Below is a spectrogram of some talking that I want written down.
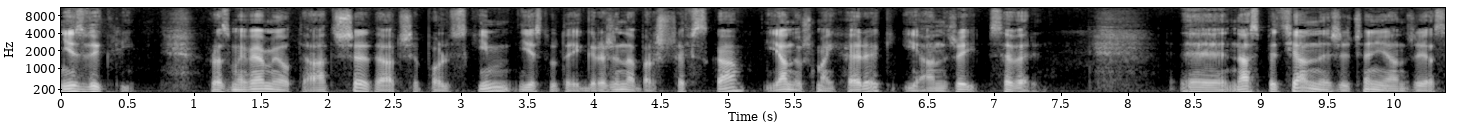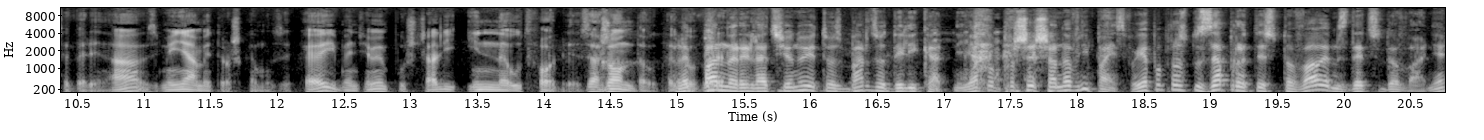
niezwykli. Rozmawiamy o teatrze, teatrze polskim. Jest tutaj Grażyna Barszczewska, Janusz Majcherek i Andrzej Seweryn. E, na specjalne życzenie Andrzeja Seweryna zmieniamy troszkę muzykę i będziemy puszczali inne utwory. Zażądał tego. Ale pan relacjonuje to bardzo delikatnie. Ja poproszę, szanowni państwo, ja po prostu zaprotestowałem zdecydowanie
